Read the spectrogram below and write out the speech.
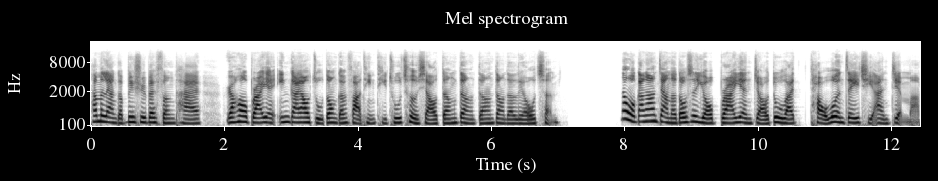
他们两个必须被分开，然后 Brian 应该要主动跟法庭提出撤销等等等等的流程。那我刚刚讲的都是由 Brian 角度来讨论这一起案件嘛，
